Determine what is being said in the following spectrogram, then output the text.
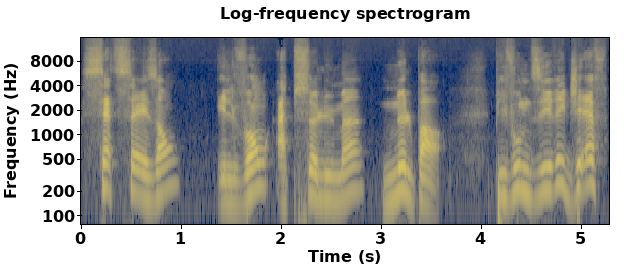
cette saison, ils vont absolument nulle part. Puis vous me direz, Jeff,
